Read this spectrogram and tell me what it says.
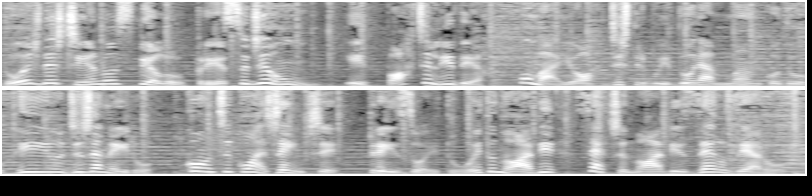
dois destinos pelo preço de um. E Porte Líder, o maior distribuidor a manco do Rio de Janeiro. Conte com a gente. 3889 7900.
